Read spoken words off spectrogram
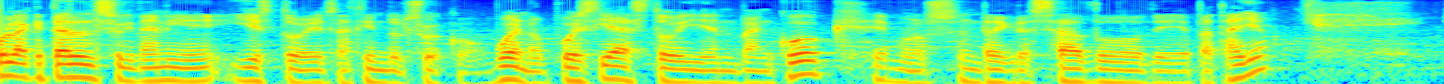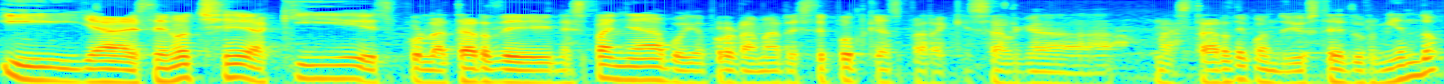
Hola, ¿qué tal? Soy Dani y esto es Haciendo el Sueco. Bueno, pues ya estoy en Bangkok, hemos regresado de batalla y ya es de noche, aquí es por la tarde en España, voy a programar este podcast para que salga más tarde cuando yo esté durmiendo.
